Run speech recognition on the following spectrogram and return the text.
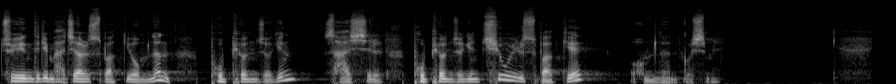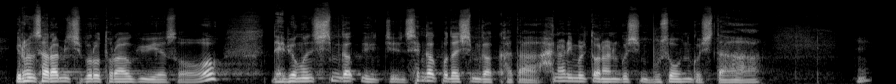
죄인들이 맞이할 수밖에 없는 보편적인 사실, 보편적인 치유일 수밖에 없는 것입니다. 이런 사람이 집으로 돌아오기 위해서 내 병은 심각, 생각보다 심각하다. 하나님을 떠나는 것이 무서운 것이다. 예?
